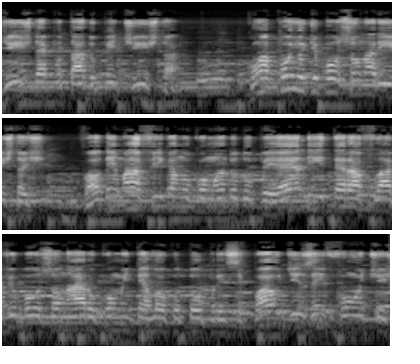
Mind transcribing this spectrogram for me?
diz deputado petista. Com apoio de bolsonaristas, Valdemar fica no comando do PL e terá Flávio Bolsonaro como interlocutor principal, dizem fontes.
